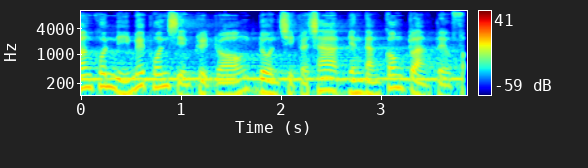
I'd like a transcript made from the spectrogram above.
บางคนหนีไม่พ้นเสียงกรีดร้องโดนฉีกกระชากยังดังก้องกลางเปลวไฟ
